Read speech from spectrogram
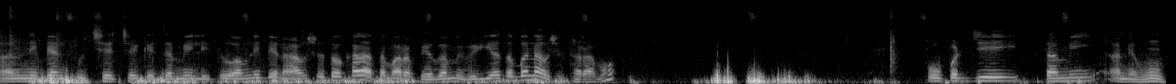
અમની બેન પૂછે છે કે જમી લીધું. અમની બેન આવશું તો ખરા, તમારા ભેગો અમે વીડિયો તો બનાવશું થરામો. પોપટજી, તમે અને હું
